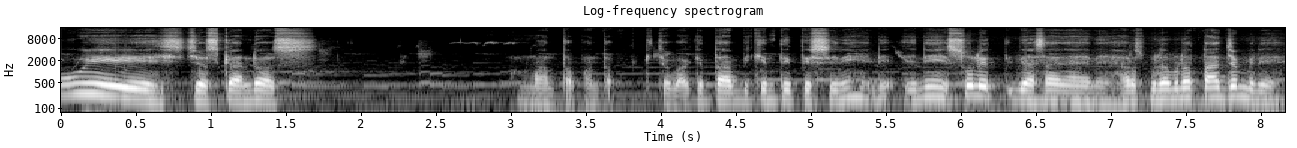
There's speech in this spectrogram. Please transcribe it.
Wih, jos gandos, mantap mantap. Coba kita bikin tipis ini, ini, ini sulit biasanya ini, harus benar-benar tajam ini.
